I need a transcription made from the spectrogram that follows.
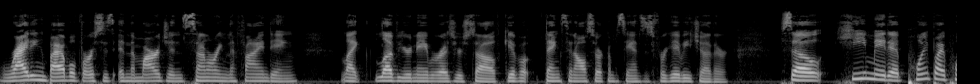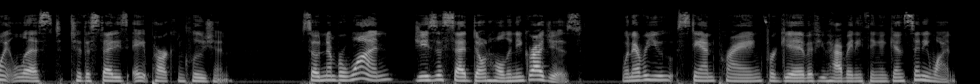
writing Bible verses in the margins, summarizing the finding like love your neighbor as yourself, give thanks in all circumstances, forgive each other. So he made a point by point list to the study's eight part conclusion. So number one, Jesus said, don't hold any grudges. Whenever you stand praying, forgive if you have anything against anyone.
